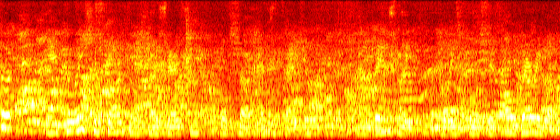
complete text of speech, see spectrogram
thought, The Police Historical Association also agitated, and eventually the police force said, oh, very well,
